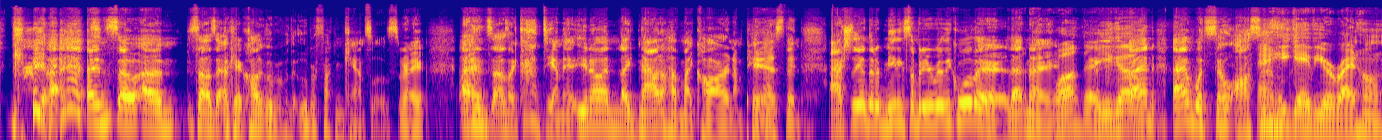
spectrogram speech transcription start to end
yeah. And so um so I was like, okay, call Uber, but the Uber fucking cancels, right? And so I was like, God damn it, you know, and like now I don't have my car and I'm pissed. And I actually ended up meeting somebody really cool there that night. Well, there you go. and and what's so awesome and he gave you a ride home.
